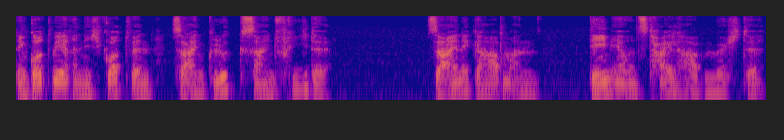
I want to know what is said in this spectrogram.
Denn Gott wäre nicht Gott, wenn sein Glück, sein Friede, seine Gaben, an denen er uns teilhaben möchte,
